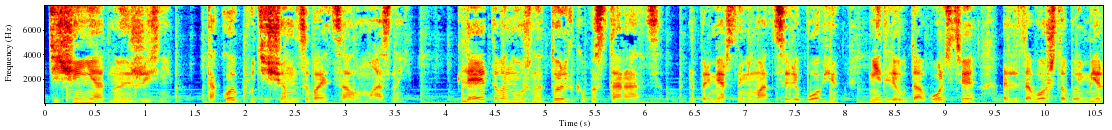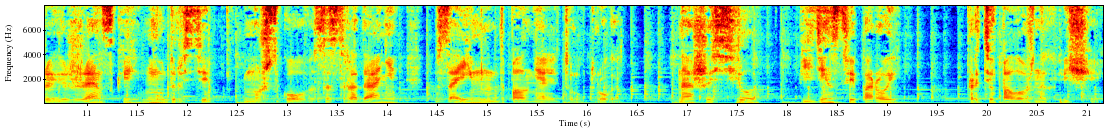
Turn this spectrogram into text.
в течение одной жизни. Такой путь еще называется алмазный. Для этого нужно только постараться. Например, заниматься любовью не для удовольствия, а для того, чтобы миры женской мудрости и мужского сострадания взаимно дополняли друг друга. Наша сила единстве порой противоположных вещей.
